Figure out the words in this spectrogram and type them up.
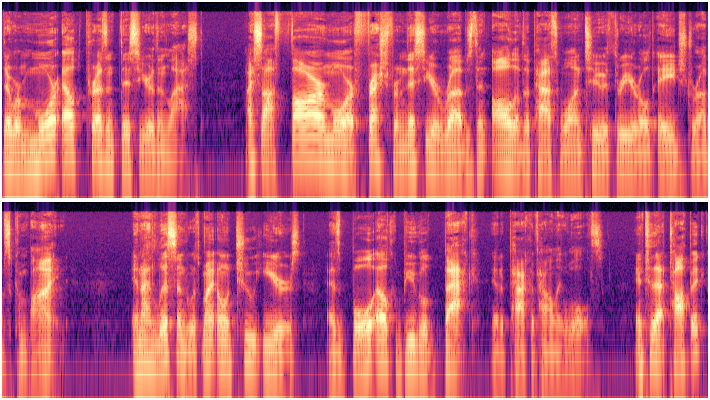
there were more elk present this year than last. I saw far more fresh from this year rubs than all of the past one, two, three year old aged rubs combined. And I listened with my own two ears as bull elk bugled back at a pack of howling wolves. And to that topic,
